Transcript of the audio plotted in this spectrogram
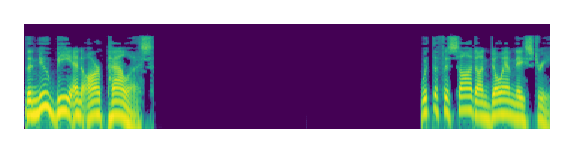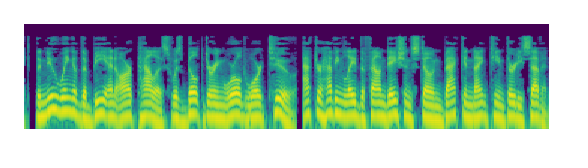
The new BNR Palace With the façade on Doamnei Street, the new wing of the BNR Palace was built during World War II, after having laid the foundation stone back in 1937.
